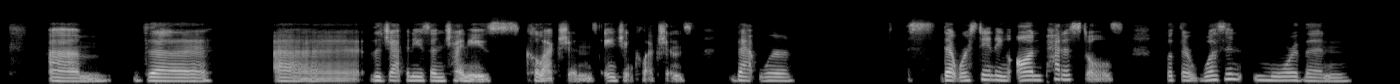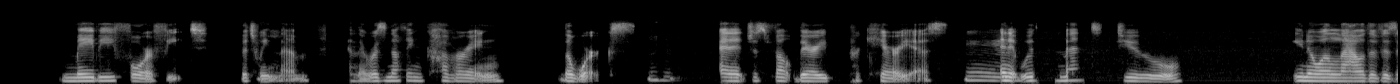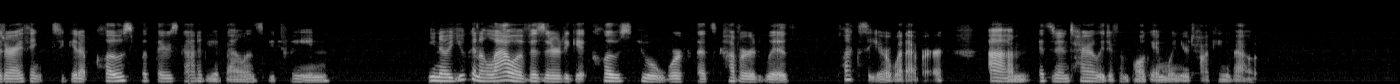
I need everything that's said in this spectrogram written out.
um, the uh, the Japanese and Chinese collections, ancient collections that were that were standing on pedestals, but there wasn't more than maybe four feet between mm-hmm. them, and there was nothing covering the works. Mm-hmm. And it just felt very precarious. Mm. And it was meant to, you know, allow the visitor, I think, to get up close, but there's got to be a balance between, you know, you can allow a visitor to get close to a work that's covered with plexi or whatever. Um, it's an entirely different ballgame when you're talking about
